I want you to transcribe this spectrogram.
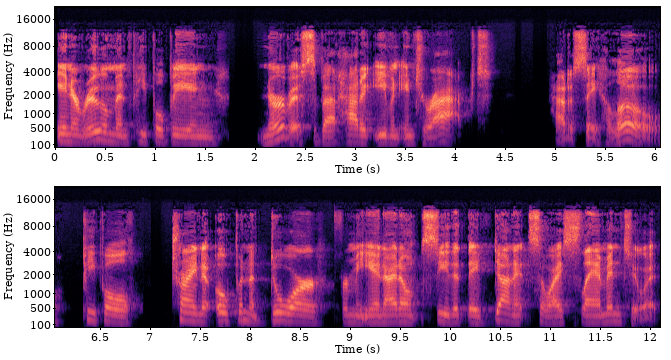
in a room and people being nervous about how to even interact, how to say hello, people trying to open a door for me and I don't see that they've done it, so I slam into it.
